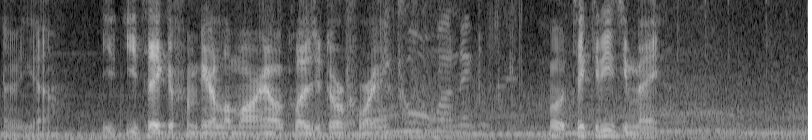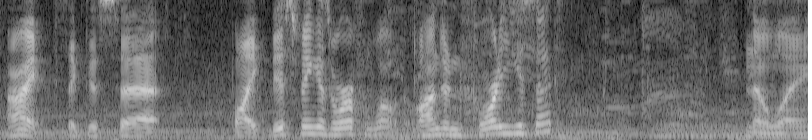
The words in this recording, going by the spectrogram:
There we go. You, you take it from here, Lamar, and I'll close your door for you. Whoa, take it easy, mate. Alright, let's take this, uh, bike. This thing is worth, what, 140, you said? No way.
